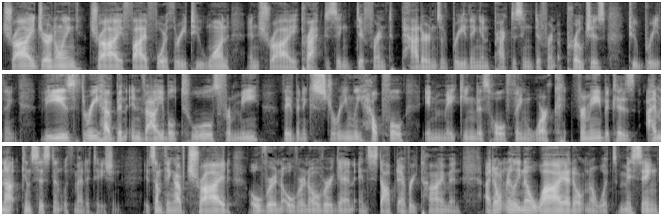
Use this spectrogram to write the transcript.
Try journaling, try 54321, and try practicing different patterns of breathing and practicing different approaches to breathing. These three have been invaluable tools for me. They've been extremely helpful in making this whole thing work for me because I'm not consistent with meditation. It's something I've tried over and over and over again and stopped every time. And I don't really know why. I don't know what's missing,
